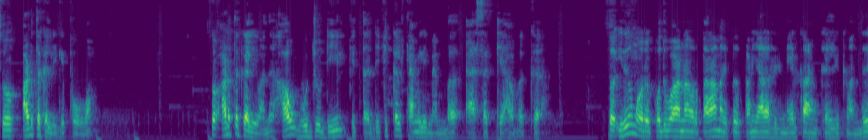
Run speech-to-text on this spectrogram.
ஸோ அடுத்த கேள்விக்கு போவோம். ஸோ அடுத்த கேள்வி வந்து how would you deal with a difficult family member as a care worker so இதுவும் ஒரு பொதுவான ஒரு பராமரிப்பு பணியாளர்களின் நேர்காணல் கேள்விக்கு வந்து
